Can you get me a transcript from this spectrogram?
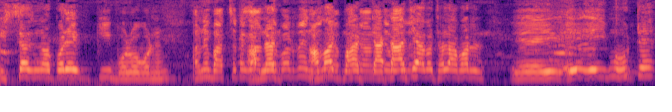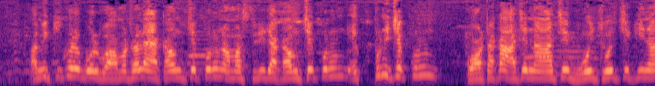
বিশ্বাস না করে কি বলব বলুন? আপনি বাচ্চাটাকে আপনার আনতে পারবেন আমার টাকা আছে আবার তাহলে আমার এই- এই এই মুহূর্তে আমি কি করে বলব? আমার তাহলে অ্যাকাউন্ট চেক করুন আমার স্ত্রীর অ্যাকাউন্ট চেক করুন এক্ষুনি চেক করুন ক টাকা আছে না আছে বই চলছে কিনা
